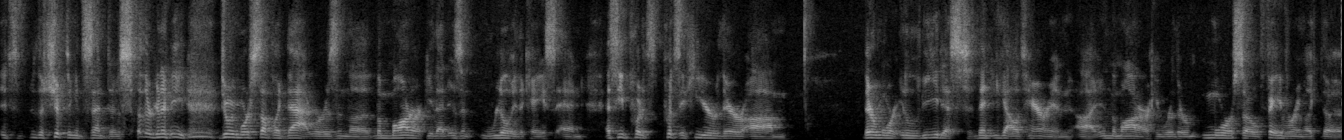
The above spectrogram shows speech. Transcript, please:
it's the shifting incentives. So they're going to be doing more stuff like that. Whereas in the the monarchy, that isn't really the case. And as he puts puts it here, they're um, they're more elitist than egalitarian uh, in the monarchy, where they're more so favoring like the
